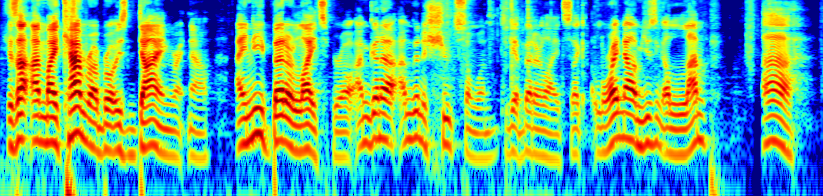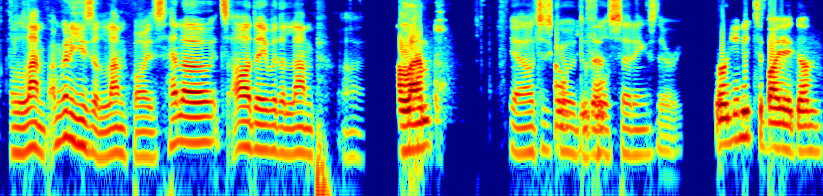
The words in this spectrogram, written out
Because I, I, my camera, bro, is dying right now. I need better lights, bro. I'm gonna, I'm gonna shoot someone to get better lights. Like right now, I'm using a lamp. Ah, a lamp. I'm gonna use a lamp, boys. Hello, it's our day with a lamp. Uh, A lamp. Yeah, I'll just go default that. settings. There we go. Bro, you need to buy a gun.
